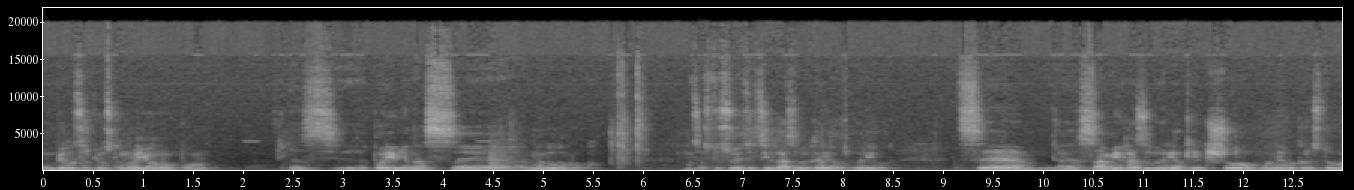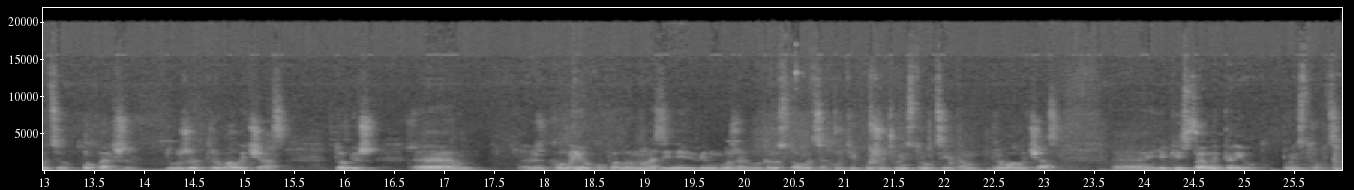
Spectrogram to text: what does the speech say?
Білоцерківському району. по порівняно з е, минулим роком. Це стосується цих газових горілок. Це е, самі газові горілки, якщо вони використовуються, по-перше, дуже тривалий час, тобі ж, е, коли його купили в магазині, він може використовуватися, хоч і пишуть по інструкції там тривалий час, якийсь певний період по інструкції.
